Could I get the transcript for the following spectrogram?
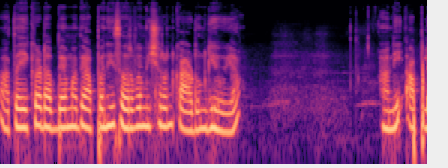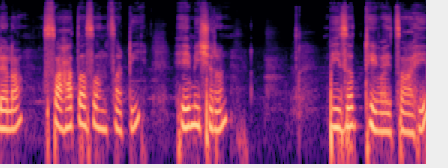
आता एका डब्यामध्ये आपण हे सर्व मिश्रण काढून घेऊया. आणि आपल्याला सहा तासांसाठी हे मिश्रण भिजत ठेवायचं आहे.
